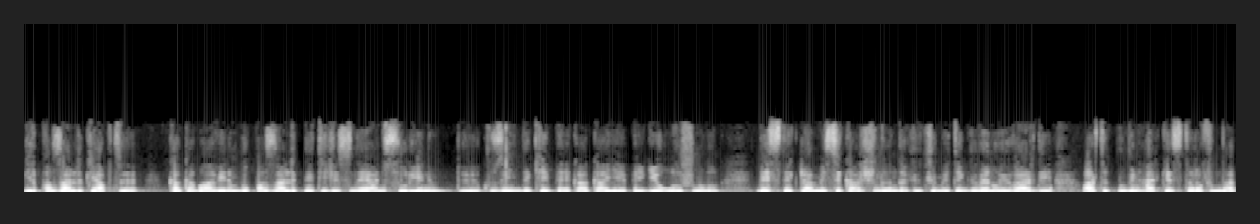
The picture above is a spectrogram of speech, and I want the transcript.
bir pazarlık yaptığı Kakabave'nin bu pazarlık neticesinde yani Suriye'nin e, kuzeyindeki PKK-YPG oluşumunun desteklenmesi karşılığında hükümete güven oyu verdiği artık bugün herkes tarafından,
